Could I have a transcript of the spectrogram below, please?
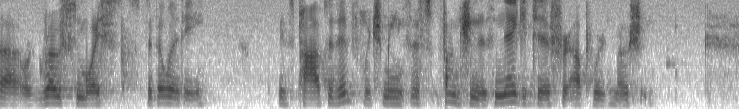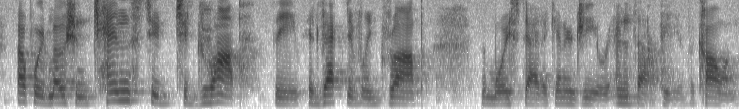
uh, or gross moist stability is positive, which means this function is negative for upward motion. Upward motion tends to, to drop the, advectively drop the moist static energy or enthalpy of the column.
